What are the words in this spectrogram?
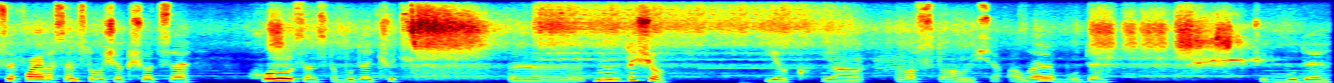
це Fire Essence, тому що якщо це Hollow то буде чуть. Е, ну, те що? Як я розстроюся, але буде. Чуть буде.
